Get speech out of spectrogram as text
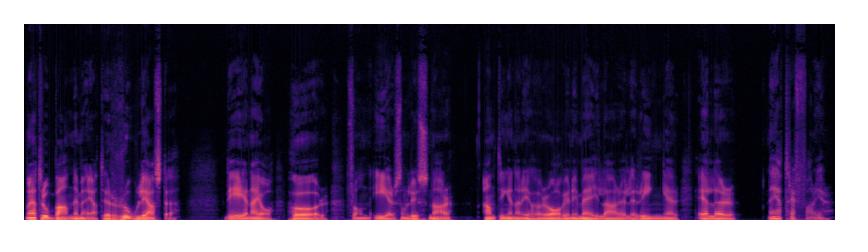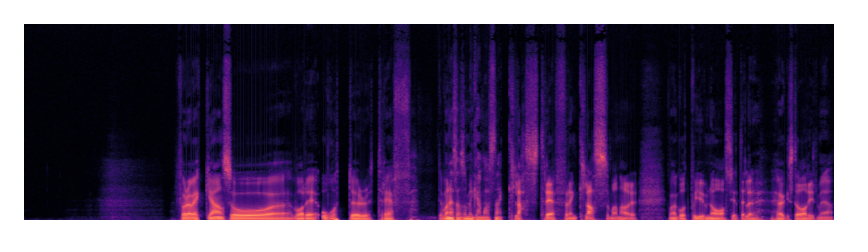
Men jag tror banne mig att det roligaste, det är när jag hör från er som lyssnar. Antingen när ni hör av er, ni mejlar eller ringer eller när jag träffar er. Förra veckan så var det återträff det var nästan som en gammal sån klassträff för en klass som man har, man har gått på gymnasiet eller högstadiet med.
